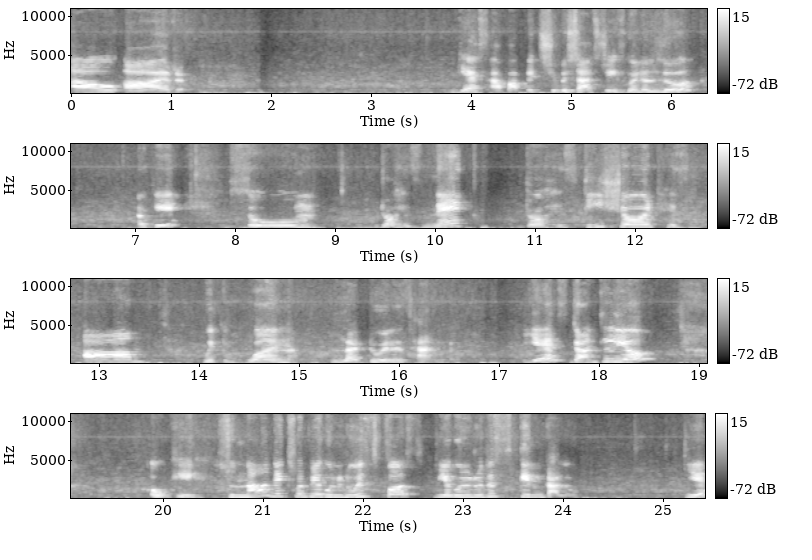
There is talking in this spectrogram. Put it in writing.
how our yes our puppet. Sastry is going to look okay? So draw his neck draw his t-shirt his arm with one laddu in his hand. Yes done till here? Okay so now next what we are going to do is first we are going to do the skin color. Yes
